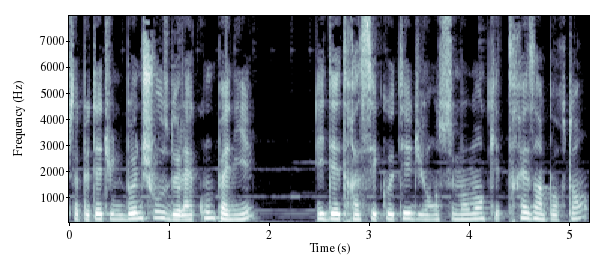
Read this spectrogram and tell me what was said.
ça peut être une bonne chose de l'accompagner et d'être à ses côtés durant ce moment qui est très important.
